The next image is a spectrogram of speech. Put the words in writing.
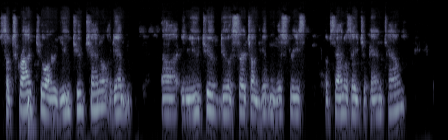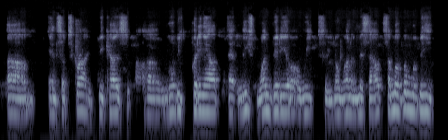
subscribe to our YouTube channel. Again, uh, in YouTube, do a search on Hidden Histories of San Jose, Japantown, um, and subscribe because uh, we'll be putting out at least one video a week, so you don't want to miss out. Some of them will be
